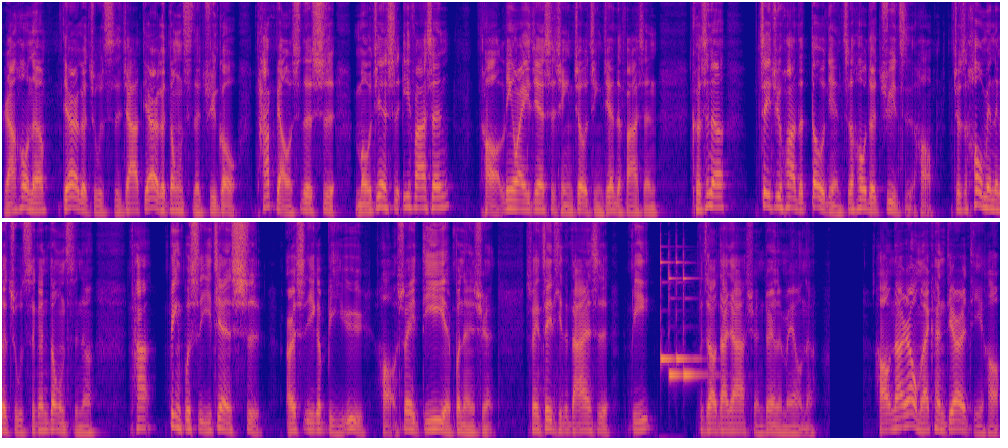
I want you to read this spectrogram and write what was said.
然后呢第二个主词加第二个动词的句构，它表示的是某件事一发生，好，另外一件事情就紧接着发生。可是呢这句话的逗点之后的句子，哈，就是后面那个主词跟动词呢，它并不是一件事，而是一个比喻，好，所以 D 也不能选。所以这题的答案是 B。不知道大家选对了没有呢？好，那让我们来看第二题哈。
